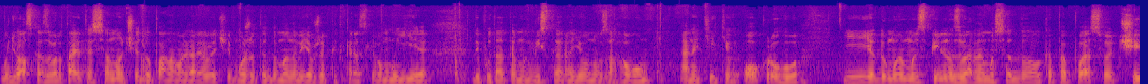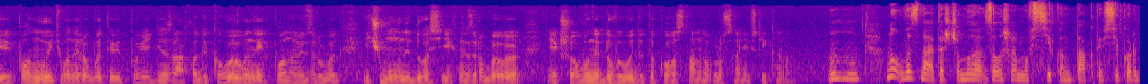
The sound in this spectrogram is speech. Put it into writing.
будь ласка, звертайтеся ну чи до пана Маляревича, можете до мене. Я вже підкреслював. Ми є депутатами міста, району загалом, а не тільки округу. І я думаю, ми спільно звернемося до КП ПЕСО, чи планують вони робити відповідні заходи, коли вони їх планують зробити, і чому вони досі їх не зробили, якщо вони довели до такого стану Русанівський канал. угу. ну ви знаєте, що ми залишаємо всі контакти, всі координати.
